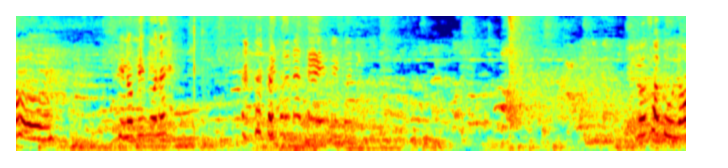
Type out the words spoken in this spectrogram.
Oo. Kinupi mo na. Dito na tayo, may balik. Doon sa dulo?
